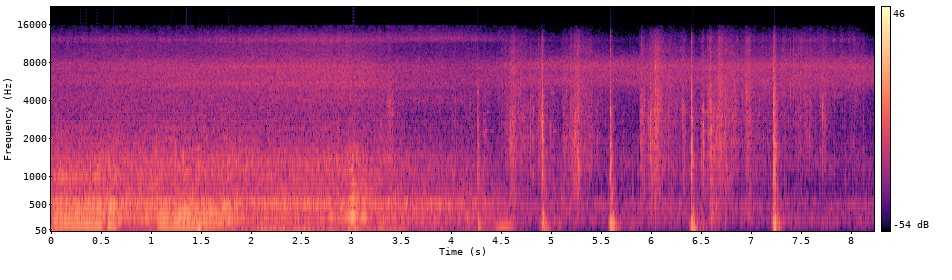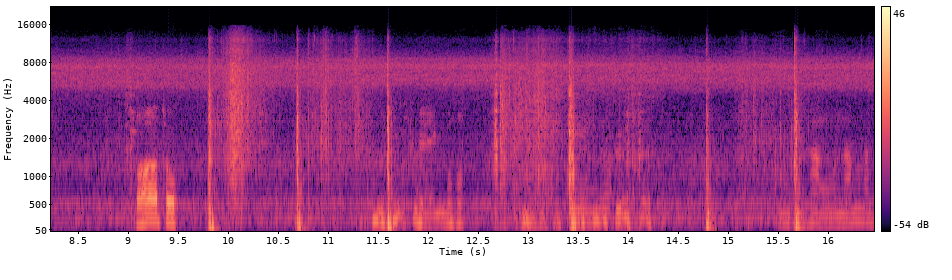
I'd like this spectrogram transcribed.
โอ้ถูกนี่มันพอถูก ห้างมันน้ำมัน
